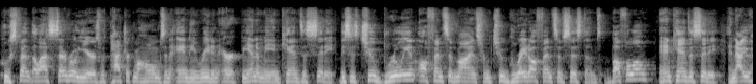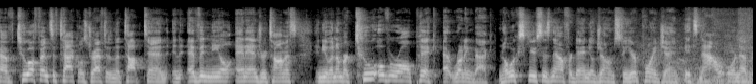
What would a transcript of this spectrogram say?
who spent the last several years with Patrick Mahomes and Andy Reid and Eric Bieniemy in Kansas City. This is two brilliant offensive minds from two great offensive systems, Buffalo and Kansas City. And now you have two offensive tackles drafted in the top 10 in Evan Neal and Andrew Thomas, and you have a number two overall pick at running back. No excuses now for Daniel Jones. To your point, Jane, it's now or never.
